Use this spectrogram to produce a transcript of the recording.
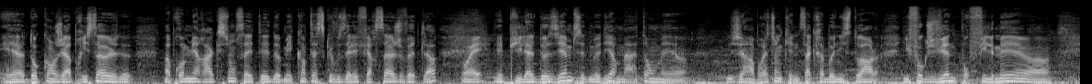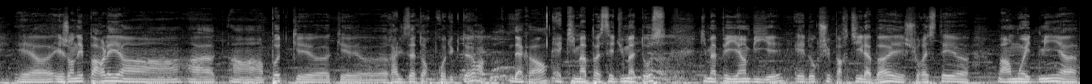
Et donc quand j'ai appris ça, je- ma première réaction ça a été de mais quand est-ce que vous allez faire ça? Je veux être là. Ouais. Et puis la deuxième, c'est de me dire mais attends, mais j'ai l'impression qu'il y a une sacrée bonne histoire là. Il faut que je vienne pour filmer. euh, et euh, et j'en ai parlé à un, à- à un pote qui est, euh, qui est, réalisateur-producteur D'accord. et qui m'a passé du matos, qui m'a payé un billet. Et donc je suis parti là-bas et je suis resté un mois et demi à,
